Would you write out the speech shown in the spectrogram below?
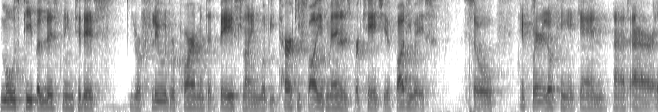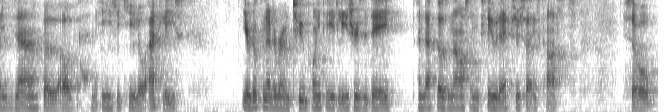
most people listening to this your fluid requirement at baseline will be 35 mils per kg of body weight. So if we're looking again at our example of an 80 kilo athlete, you're looking at around 2.8 litres a day, and that does not include exercise costs. So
